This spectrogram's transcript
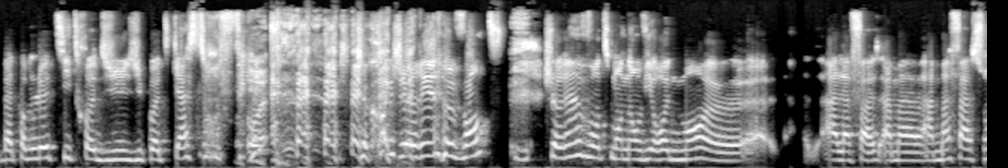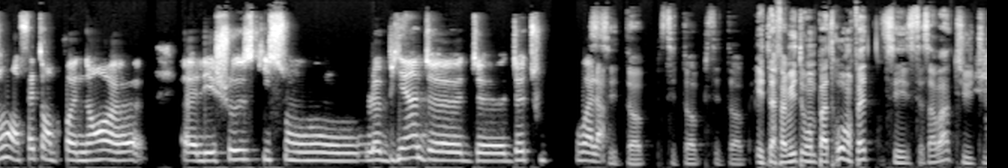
bah, comme le titre du, du podcast en fait. je crois que je réinvente, je réinvente mon environnement à, la à, ma, à ma façon, en fait, en prenant euh, euh, les choses qui sont le bien de, de, de tout. Voilà. C'est top, c'est top, c'est top. Et ta famille te demande pas trop, en fait? C'est, Ça va? Tu, tu...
